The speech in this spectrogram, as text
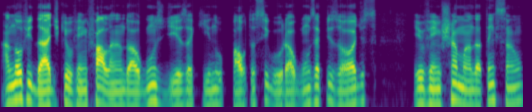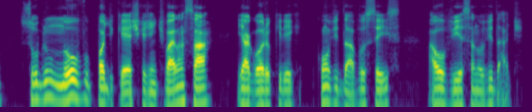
a novidade que eu venho falando há alguns dias aqui no Pauta Segura, alguns episódios eu venho chamando a atenção sobre um novo podcast que a gente vai lançar e agora eu queria convidar vocês a ouvir essa novidade.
